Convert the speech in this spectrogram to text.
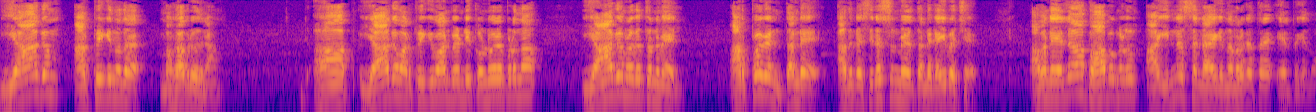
യാഗം അർപ്പിക്കുന്നത് മഹാപുരോഹിതനാണ്. ആ യാഗം അർപ്പിക്കുവാൻ വേണ്ടി കൊണ്ടുവരപ്പെടുന്ന യാഗമൃഗത്തിന്റെ മേൽ അർപ്പകൻ തന്റെ അതിന്റെ ശിരസ്സിന്മേൽ തന്റെ കൈവച്ച് അവന്റെ എല്ലാ പാപങ്ങളും ആ ഇന്നസെന്റ് ആയിരിക്കുന്ന മൃഗത്തെ ഏൽപ്പിക്കുന്നു.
